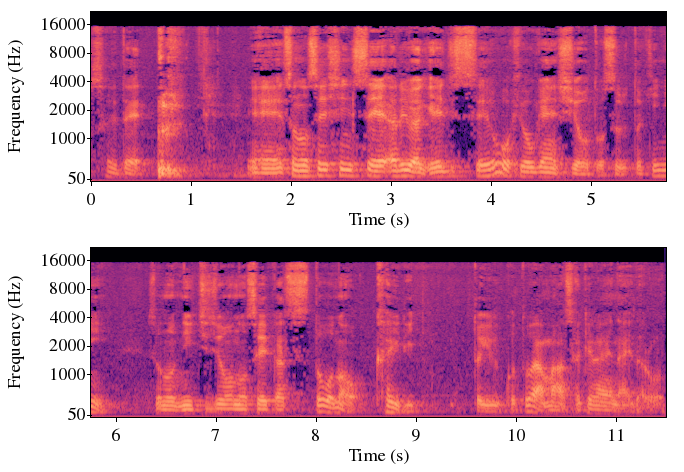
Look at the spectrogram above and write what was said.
それで、えー、その精神性あるいは芸術性を表現しようとするときにその日常の生活等の乖離ということはまあ避けられないだろう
